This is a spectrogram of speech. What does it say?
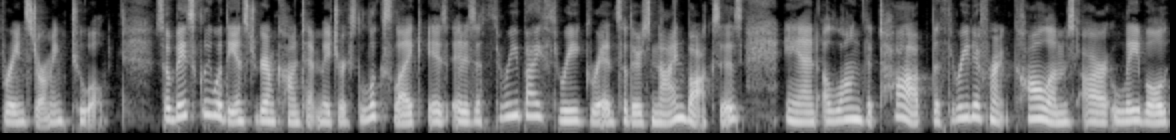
brainstorming tool. So basically what the Instagram content matrix looks like is it is a 3 by 3 grid so there's 9 boxes and along the top the three different columns are labeled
